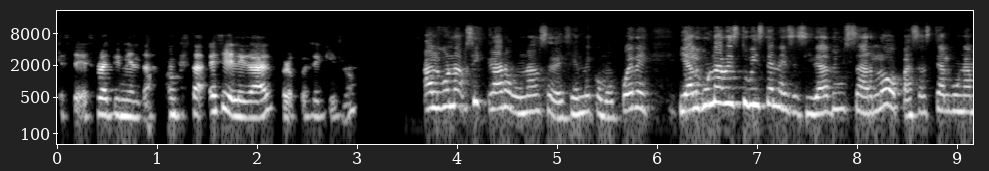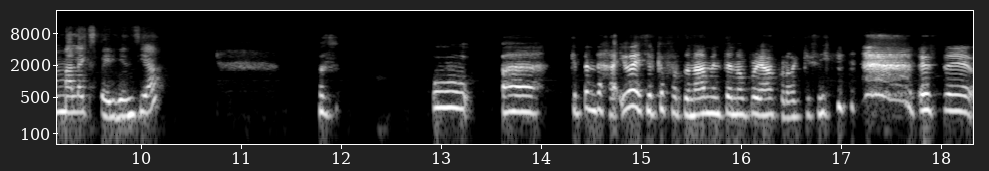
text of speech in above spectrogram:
este spray pimienta, aunque está, es ilegal, pero pues X, ¿no? ¿Alguna? Sí, claro, una se defiende como puede. ¿Y alguna vez tuviste necesidad de usarlo o pasaste alguna mala experiencia? Pues, uh, ah, qué pendeja. Iba a decir que afortunadamente no, pero ya me acordé que sí. este,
